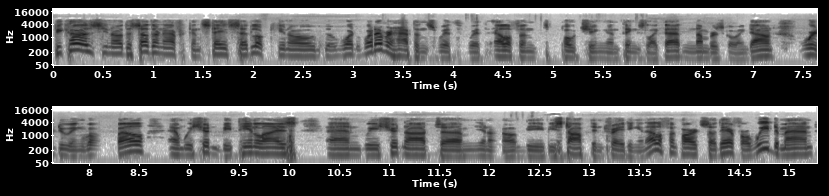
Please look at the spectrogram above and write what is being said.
because you know the southern African states said, look, you know, what, whatever happens with with elephant poaching and things like that, and numbers going down, we're doing well, and we shouldn't be penalized, and we should not, um, you know, be, be stopped in trading in elephant parts. So therefore, we demand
